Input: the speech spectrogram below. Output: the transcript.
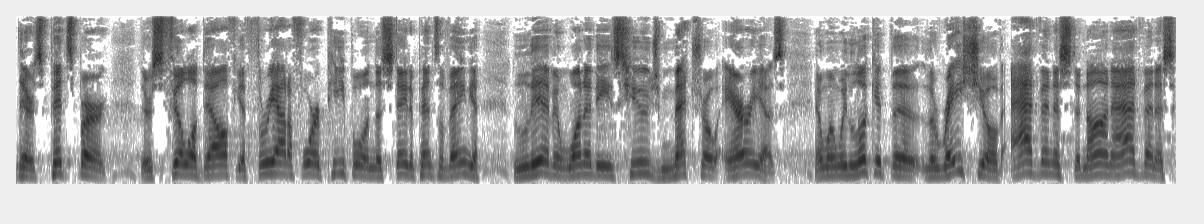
There's Pittsburgh, there's Philadelphia. Three out of four people in the state of Pennsylvania live in one of these huge metro areas. And when we look at the, the ratio of Adventists to non Adventists,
